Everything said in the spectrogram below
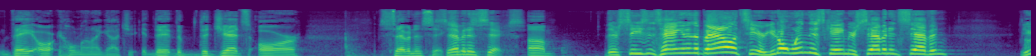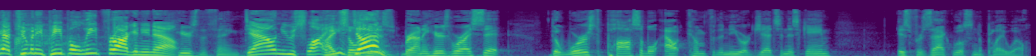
they are. Hold on, I got you. The the, the Jets are seven and six. Seven yes. and six. Um, Their season's hanging in the balance here. You don't win this game, you're seven and seven. You got too many people leapfrogging you now. Here's the thing. Down you slide. I He's done. this, Brownie. Here's where I sit. The worst possible outcome for the New York Jets in this game is for Zach Wilson to play well.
